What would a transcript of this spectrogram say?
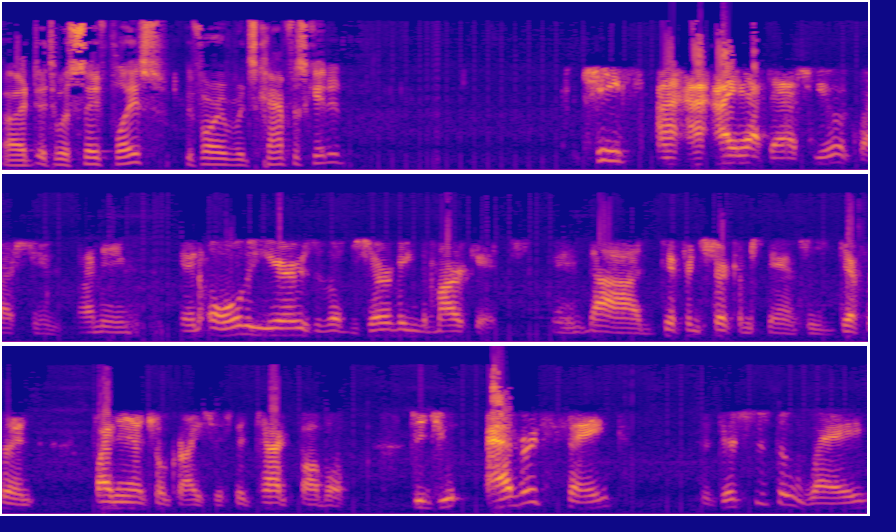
uh, to a safe place before it's confiscated? Chief, I, I I have to ask you a question. I mean, in all the years of observing the markets and uh, different circumstances, different financial crisis, the tech bubble, did you ever think that this is the way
